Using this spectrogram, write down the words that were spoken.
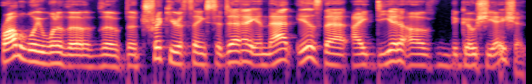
probably one of the, the the trickier things today, and that is that idea of negotiation.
